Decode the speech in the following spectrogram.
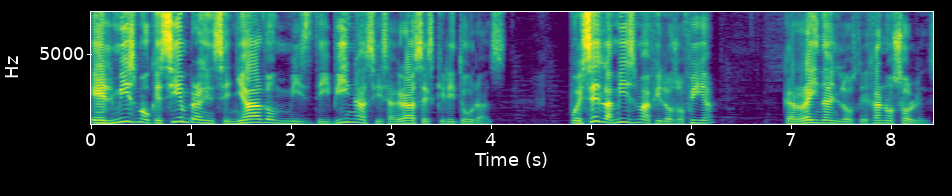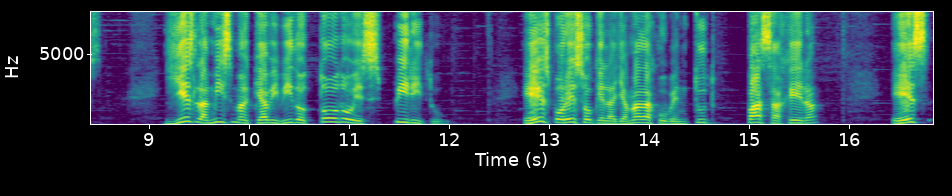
el mismo que siempre han enseñado mis divinas y sagradas escrituras, pues es la misma filosofía que reina en los lejanos soles, y es la misma que ha vivido todo espíritu. Es por eso que la llamada juventud pasajera es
